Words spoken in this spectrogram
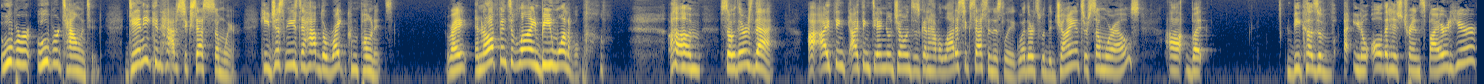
uber, uber talented. Danny can have success somewhere. He just needs to have the right components, right? And an offensive line being one of them. um, so there's that. I, I think I think Daniel Jones is going to have a lot of success in this league, whether it's with the Giants or somewhere else. Uh, but because of uh, you know all that has transpired here,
